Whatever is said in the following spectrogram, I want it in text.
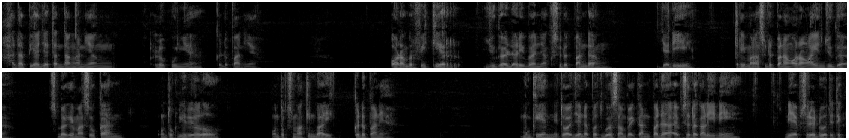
hadapi aja tantangan yang lo punya ke depannya. Orang berpikir juga dari banyak sudut pandang. Jadi, terimalah sudut pandang orang lain juga sebagai masukan untuk diri lo untuk semakin baik ke depannya. Mungkin itu aja yang dapat gue sampaikan pada episode kali ini. Di episode 2.2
